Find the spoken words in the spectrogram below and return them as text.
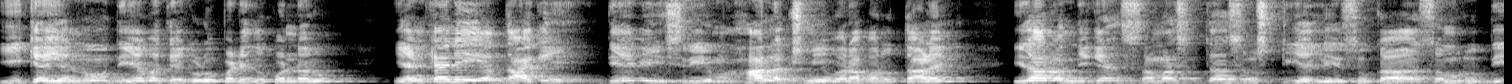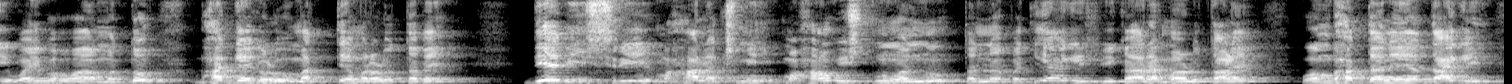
ಈಕೆಯನ್ನು ದೇವತೆಗಳು ಪಡೆದುಕೊಂಡರು. ಎಂಟನೆಯದಾಗಿ ದೇವಿ ಶ್ರೀ ಮಹಾಲಕ್ಷ್ಮಿ ಹೊರಬರುತ್ತಾಳೆ. ಇದರೊಂದಿಗೆ ಸಮಸ್ತ ಸೃಷ್ಟಿಯಲ್ಲಿ ಸುಖ, ಸಮೃದ್ಧಿ, ವೈಭವ ಮತ್ತು ಭಾಗ್ಯಗಳು ಮತ್ತೆ ಮರಳುತ್ತವೆ. ದೇವಿ ಶ್ರೀ ಮಹಾಲಕ್ಷ್ಮಿ ಮಹಾವಿಷ್ಣುವನ್ನು ತನ್ನ ಪತಿಯಾಗಿ ಸ್ವೀಕಾರ ಮಾಡುತ್ತಾಳೆ. ಒಂಬತ್ತನೆಯದಾಗಿ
